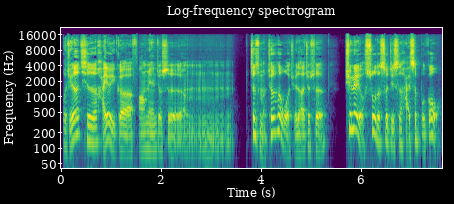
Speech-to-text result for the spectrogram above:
我觉得其实还有一个方面就是，嗯，这什么，就是我觉得就是训练有素的设计师还是不够，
